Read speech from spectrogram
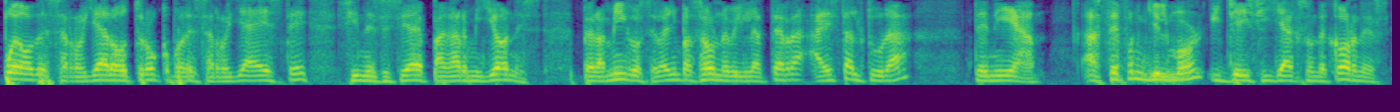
puedo desarrollar otro como desarrolla este sin necesidad de pagar millones. Pero amigos, el año pasado en Nueva Inglaterra, a esta altura, tenía a Stephen Gilmore y JC Jackson de corners.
